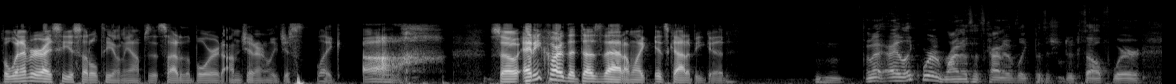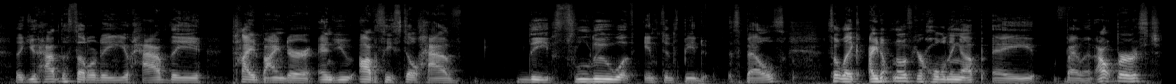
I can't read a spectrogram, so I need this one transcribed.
But whenever I see a subtlety on the opposite side of the board, I'm generally just like, ah. So any card that does that, I'm like, it's got to be good. Mm-hmm. And I, I like where Rhinos has kind of like positioned itself, where like you have the subtlety, you have the Tidebinder, and you obviously still have the slew of instant speed spells. So like I don't know if you're holding up a violent outburst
